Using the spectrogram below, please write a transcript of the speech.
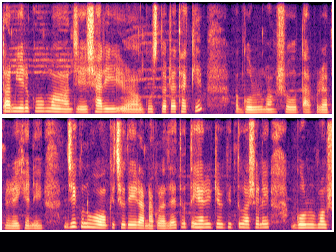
তো আমি এরকম যে শাড়ি গোস্তটা থাকে গরুর মাংস, তারপরে আপনার এখানে যে কোনো কিছু দিয়ে রান্না করা যায়। তো তেহারিটাও কিন্তু আসলে গরুর মাংস,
